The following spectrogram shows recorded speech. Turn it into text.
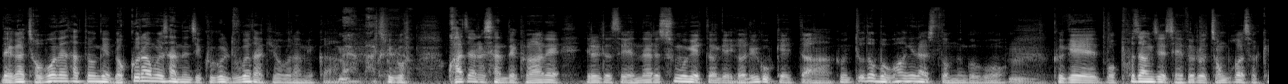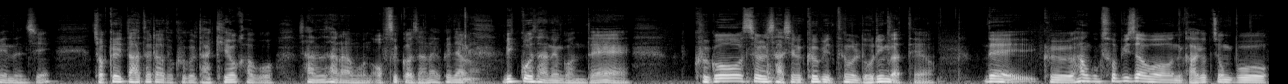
내가 저번에 샀던 게 몇 그램을 샀는지 그걸 누가 다 기억을 합니까? 네, 그리고 과자를 샀는데 그 안에 예를 들어서 옛날에 20개 있던 게 17개 있다. 그건 뜯어보고 확인할 수도 없는 거고 음. 그게 뭐 포장지에 제대로 정보가 적혀 있는지 적혀 있다 하더라도 그걸 다 기억하고 사는 사람은 없을 거잖아요. 그냥 네. 믿고 사는 건데 그것을 사실은 그 빈틈을 노린 것 같아요. 근데 그 한국 소비자원 가격 정보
